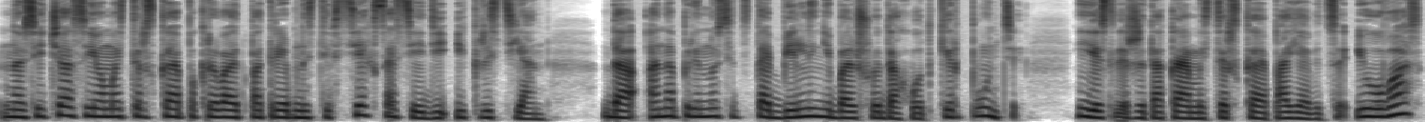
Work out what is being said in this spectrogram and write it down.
но сейчас ее мастерская покрывает потребности всех соседей и крестьян. Да, она приносит стабильный небольшой доход Кирпунте. Если же такая мастерская появится и у вас,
